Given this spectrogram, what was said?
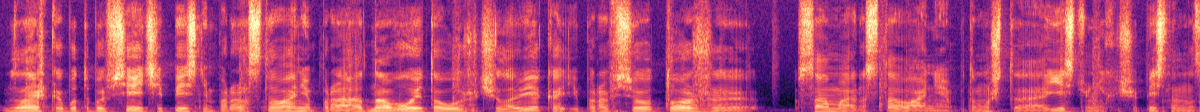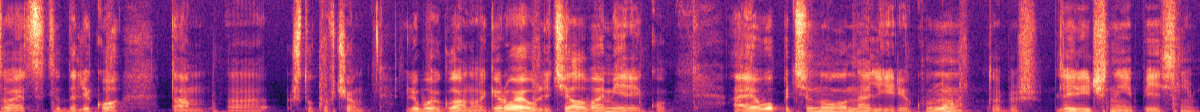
Знаешь, как будто бы все эти песни про расставание про одного и того же человека и про все тоже самое расставание, потому что есть у них еще песня, называется «Ты далеко». Там э, штука в чем? Любовь главного героя улетела в Америку, а его потянуло на лирику, ну, то бишь, лиричные песни.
